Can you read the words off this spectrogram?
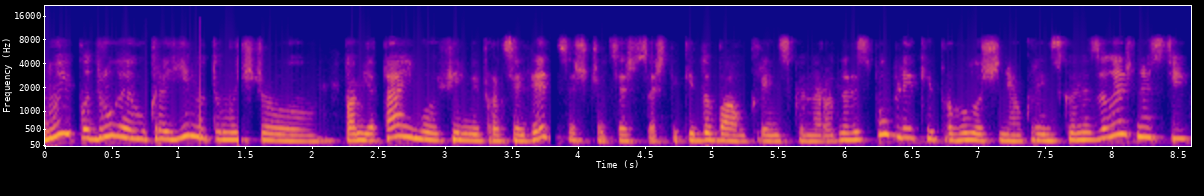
Ну і по-друге, Україну, тому що пам'ятаємо у фільмі про це йдеться, що це ж все ж таки доба Української Народної Республіки, проголошення української незалежності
